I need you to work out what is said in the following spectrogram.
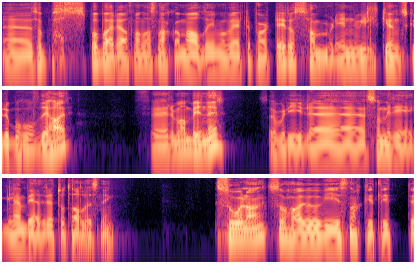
Eh, så pass på bare at man har snakka med alle involverte parter, og samle inn hvilke ønsker og behov de har, før man begynner så blir det som regel en bedre totalløsning. Så langt så har jo vi snakket litt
